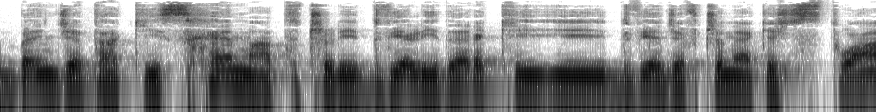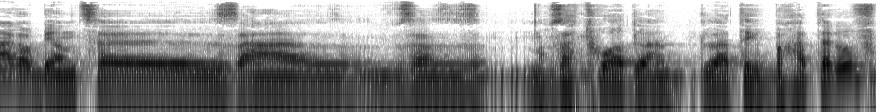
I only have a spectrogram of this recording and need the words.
będzie taki schemat, czyli dwie liderki i dwie dziewczyny jakieś z tła robiące za, za, no, za tło dla, dla tych bohaterów.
